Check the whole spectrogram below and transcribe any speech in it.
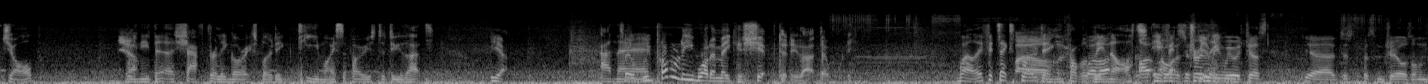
job. Yeah. We need a shaft drilling or exploding team, I suppose, to do that. Yeah. And So we probably want to make a ship to do that, don't we? well, if it's exploding, Well, probably Well, not. I, if I it's was drilling, we would just, yeah, just put some drills on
